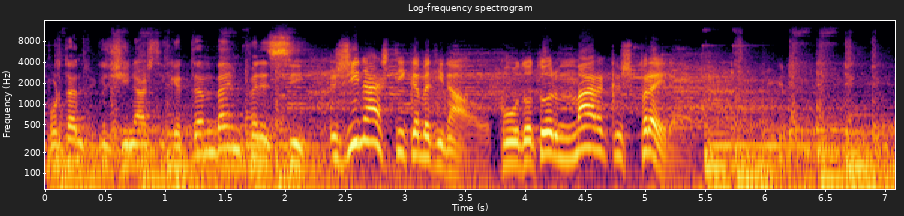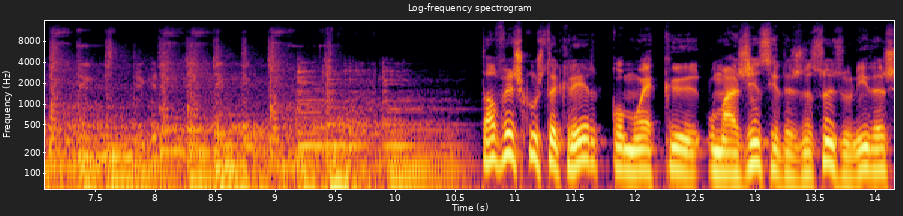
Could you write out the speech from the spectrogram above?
Portanto, de ginástica também para si. Ginástica matinal com o Dr. Marques Pereira. Talvez custa crer como é que uma agência das Nações Unidas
